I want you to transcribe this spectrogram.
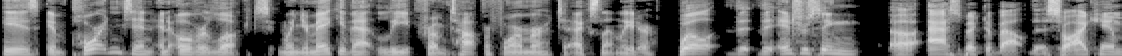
is important and, and overlooked when you're making that leap from top performer to excellent leader? Well, the, the interesting uh, aspect about this. So I came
